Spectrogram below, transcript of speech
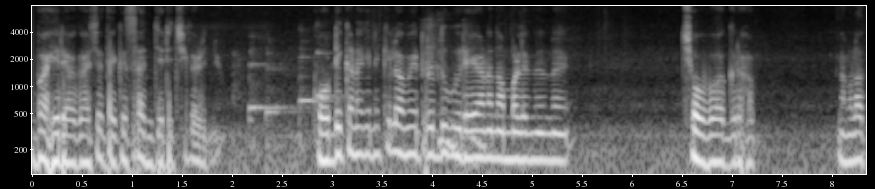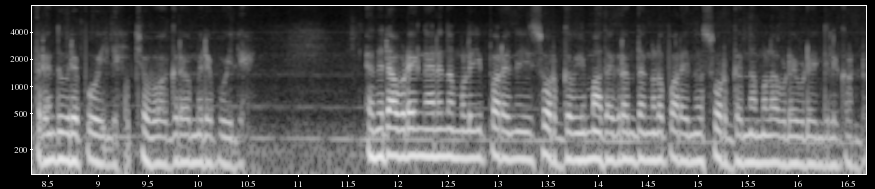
ബഹിരാകാശത്തേക്ക് സഞ്ചരിച്ച് കഴിഞ്ഞു. കോടിക്കണക്കിന് കിലോമീറ്റർ ദൂരെയാണ് നമ്മളിൽ നിന്ന് ചൊവ്വാഗ്രഹം. നമ്മൾ അത്രയും ദൂരെ പോയില്ലേ? ചൊവ്വാഗ്രഹം വരെ പോയില്ലേ? എന്നിട്ട് അവിടെ എങ്ങനെ നമ്മൾ ഈ പറയുന്ന ഈ സ്വർഗം ഈ മതഗ്രന്ഥങ്ങൾ പറയുന്ന സ്വർഗം നമ്മൾ അവിടെ എവിടെയെങ്കിലും കണ്ടു?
